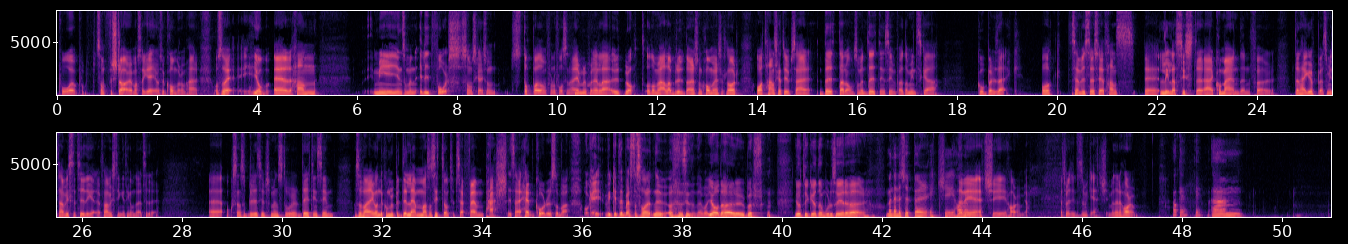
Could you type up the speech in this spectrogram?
På, på, som förstör en massa grejer och så kommer de här. Och så är, jobb, är han med i en som en elite force som ska liksom stoppa dem från att få sina emotionella utbrott. Och de är alla brudar som kommer såklart. Och att han ska typ så här dejta dem som en dating sim för att de inte ska gå berserk. Och sen visar det sig att hans eh, lilla syster är commandern för den här gruppen som inte han visste tidigare. För han visste ingenting om det här tidigare. Eh, och sen så blir det typ som en stor dating sim. Och så varje gång det kommer upp ett dilemma så sitter de typ så här fem pers i så här headquarters och bara Okej, vilket är bästa svaret nu? Och så sitter de där och bara Ja, det här är det bästa. Jag tycker att han borde säga det här. Men den är super etchy har Den är etchy harem, ja. Jag tror att det inte är så mycket etchy, men den är harem. Okej, okej. Um,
